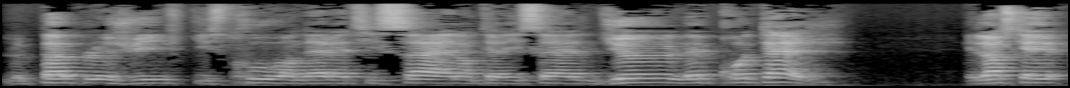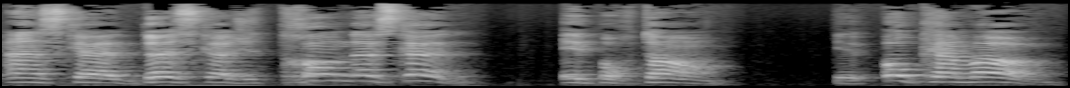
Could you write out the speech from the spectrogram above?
le peuple juif qui se trouve en Eretz Israël, en terre d'Israël, Dieu les protège. Et lorsqu'il y a eu un scud, deux scuds, 39 scuds, et pourtant, Il n'y a aucun mort.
